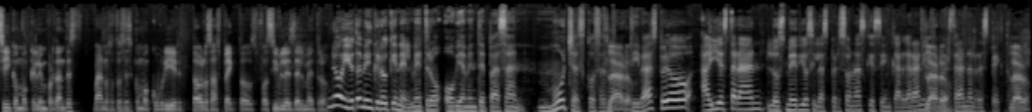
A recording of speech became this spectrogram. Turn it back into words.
sí, como que lo importante es, para nosotros es como cubrir todos los aspectos posibles del metro. No, yo también creo que en el metro obviamente pasan muchas cosas Claro. negativas, pero ahí estarán los medios y las personas que se encargarán y Claro. conversarán al respecto. Claro.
